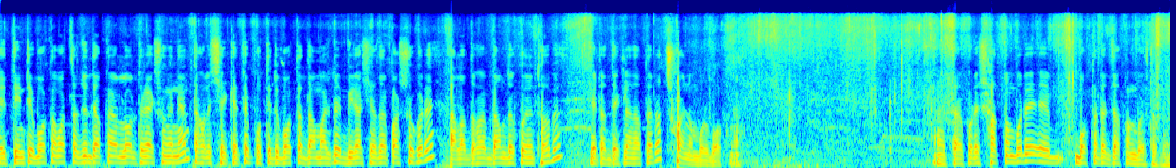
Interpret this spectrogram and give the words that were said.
এই তিনটে বক্তা বাচ্চা যদি আপনারা লট ধরে একসঙ্গে নেন তাহলে সেক্ষেত্রে প্রতিটি বক্তার দাম আসবে বিরাশি হাজার পাঁচশো করে। আলাদাভাবে দাম দর করে নিতে হবে। এটা দেখলেন আপনারা ছয় নম্বর বকনা তারপরে সাত নম্বরে এই বক্তাটার যত্ন বয়সটা হবে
